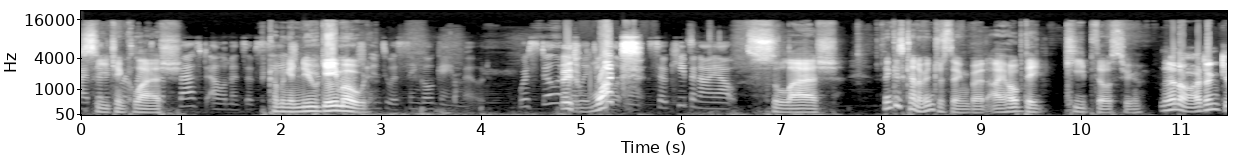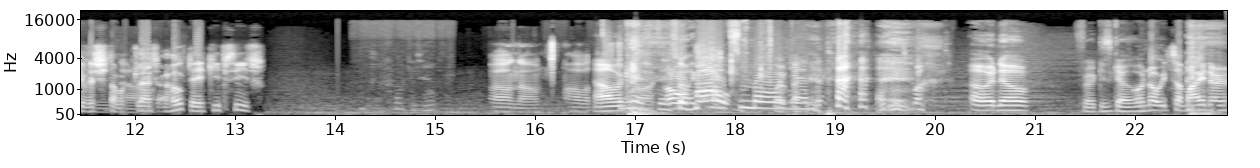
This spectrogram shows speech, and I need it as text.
Siege and Clash. the best elements of Becoming a new game mode. Into a single game mode. We're still in Wait, what? so keep an eye out. Slash. I think it's kind of interesting, but I hope they keep those two. No, no, I don't give a shit about No. Clash. I hope they keep Siege. What the fuck is that? Oh no. Oh, what Oh, the we're fuck? Oh, Mo! It's Mo again. oh no. Brook is going. Oh no, it's a miner.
